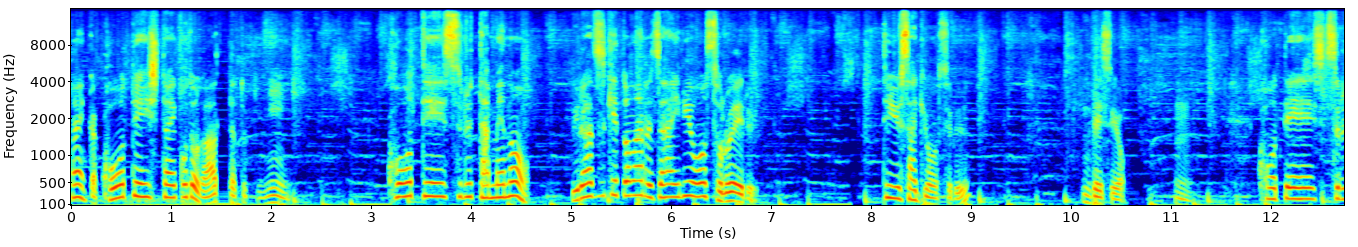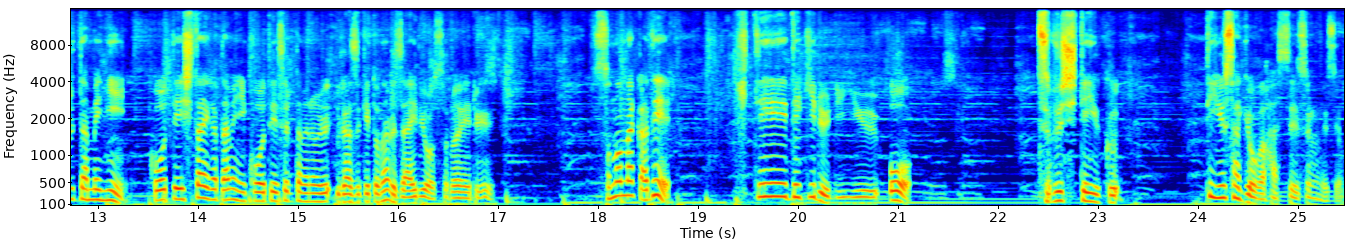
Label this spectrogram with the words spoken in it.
何か肯定したいことがあった時に、肯定するための裏付けとなる材料を揃えるっていう作業をするんですよ。うん。肯定するために、肯定したいがために肯定するための裏付けとなる材料を揃える。その中で否定できる理由を潰していくっていう作業が発生するんですよ。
